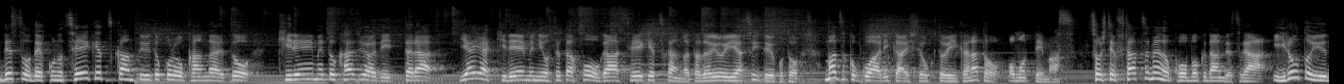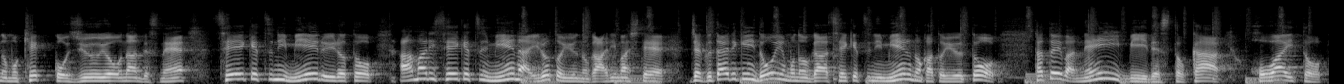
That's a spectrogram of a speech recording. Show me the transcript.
ですのでこの清潔感というところを考えるときれいめとカジュアルで言ったらややきれいめに寄せた方が清潔感が漂いやすいということ。まずここは理解しておくといいかなと思っています。そして2つ目の項項目なんですが色というのも結構重要なんですね。清潔に見える色とあまり清潔に見えない色というのがありましてじゃあ具体的にどういうものが清潔に見えるのかというと例えばネイビーですとかホワイト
